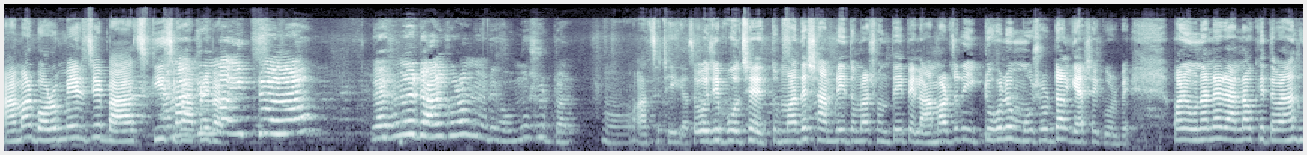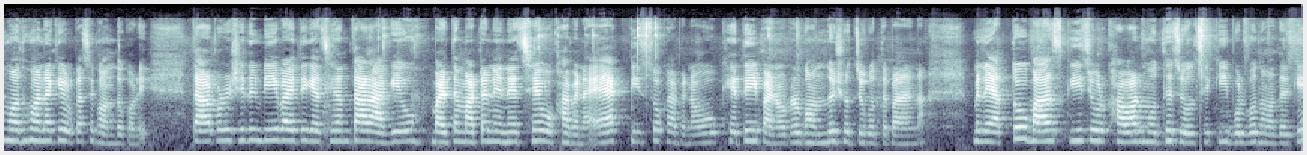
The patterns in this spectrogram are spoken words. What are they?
আমার বড় মেয়ের যে বাজ কি আমার বাপরে বাপ। একটু হলো ডাল করো মুসুর ডাল। আচ্ছা ঠিক আছে। ও যে বলছে, তোমাদের সামনেই তোমরা শুনতেই পেলে। আমার জন্য একটু হলেও মুসুর ডাল গ্যাসে করবে। মানে উনানের রান্নাও খেতে পারে না ধোঁয়া নাকি ওর কাছে গন্ধ করে। তারপরে সেদিন বিয়ে বাড়িতে গেছিলাম, তার আগেও বাড়িতে মাটন এনেছে, ও খাবে না। এক পিসও খাবে না, ও খেতেই পারে না, ওটার গন্ধই সহ্য করতে পারে না। মানে এত বাস কিচ ওর খাওয়ার মধ্যে চলছে, কি বলব তোমাদেরকে?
